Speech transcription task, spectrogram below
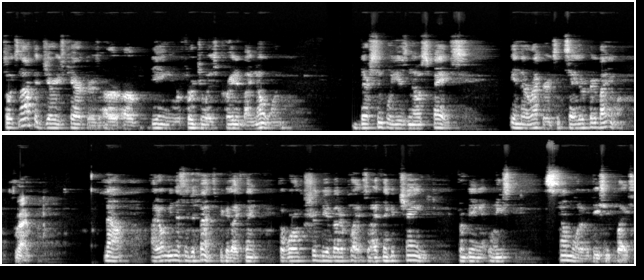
So it's not that Gerry's characters are, are being referred to as created by no one. There simply is no space in their records that say they're created by anyone. Right. Now, I don't mean this as defense because I think the world should be a better place, and I think it changed from being at least somewhat of a decent place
